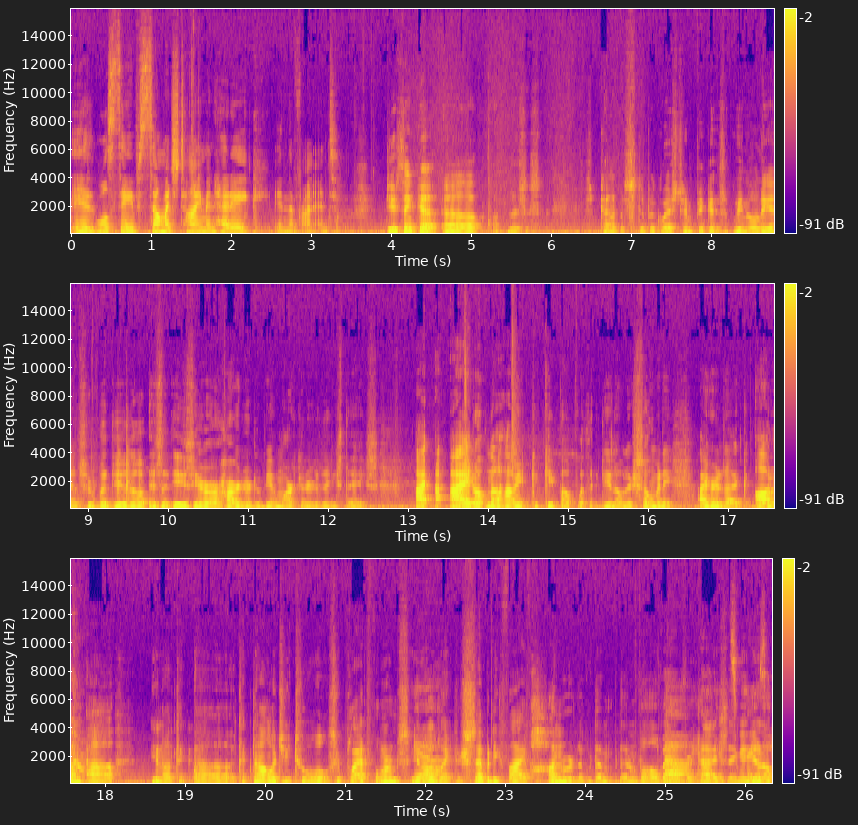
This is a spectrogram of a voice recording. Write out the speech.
it will save so much time and headache in the front end. Do you think, uh, uh, this is kind of a stupid question because we know the answer, but do you know, is it easier or harder to be a marketer these days? I, I, I don't know how you can keep up with it. You know, there's so many, I heard like autumn, uh, you know, tech, uh, technology tools or platforms, you know, like there's 7,500 of them that involve Oh, yeah, advertising and, you know,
